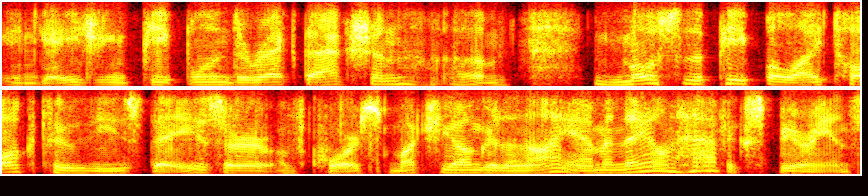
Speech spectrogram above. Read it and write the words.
engaging people in direct action. Um, most of the people I talk to these days are, of course, much younger than I am, and they don't have experience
